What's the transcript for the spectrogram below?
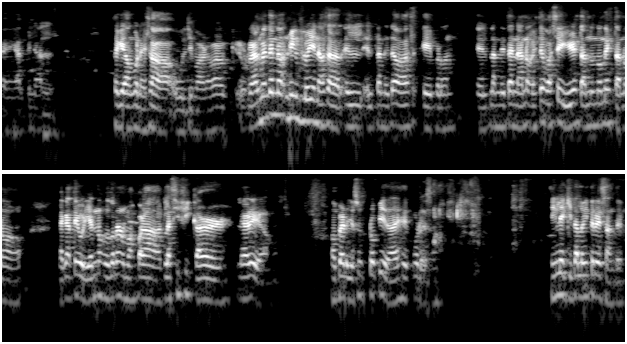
Eh, al final se quedan con esa última. Realmente no, no influye nada, o sea, el, planeta va, eh, perdón, el planeta enano, este va a seguir estando en donde está, no, la categoría nosotros nomás para clasificar le agregamos. No perdió sus propiedades es por eso. Y le quita lo interesante.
